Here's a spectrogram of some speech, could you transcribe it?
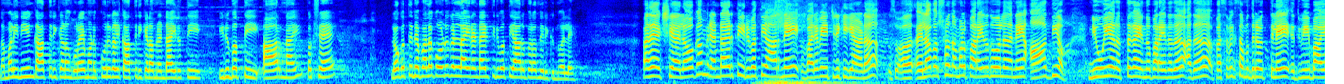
നമ്മൾ ഇനിയും കാത്തിരിക്കണം കുറേ മണിക്കൂറുകൾ കാത്തിരിക്കണം രണ്ടായിരത്തി ഇരുപത്തി ആറിനായി പക്ഷേ ലോകത്തിന്റെ പല കോണുകളിലായി രണ്ടായിരത്തി ഇരുപത്തി ആറ് പിറന്നിരിക്കുന്നു അല്ലേ? അതെ അക്ഷയ. ലോകം രണ്ടായിരത്തി ഇരുപത്തി ആറിനെ വരവേറ്റിരിക്കുകയാണ് എല്ലാ വർഷവും നമ്മൾ പറയുന്നത് പോലെ തന്നെ ആദ്യം ന്യൂ ഇയർ എത്തുക എന്ന് പറയുന്നത് അത് പസഫിക് സമുദ്രത്തിലെ ദ്വീപായ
